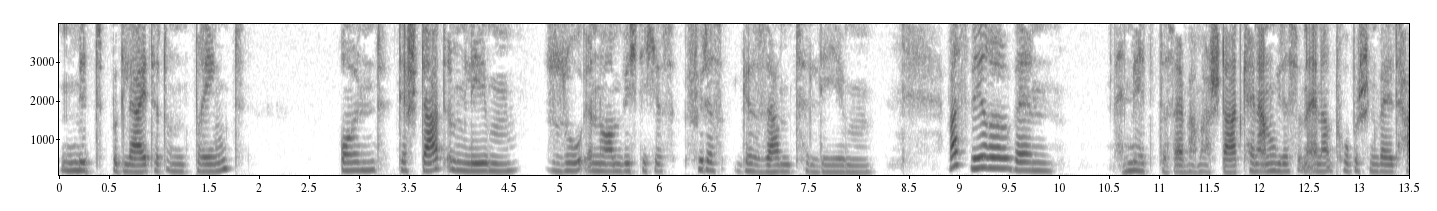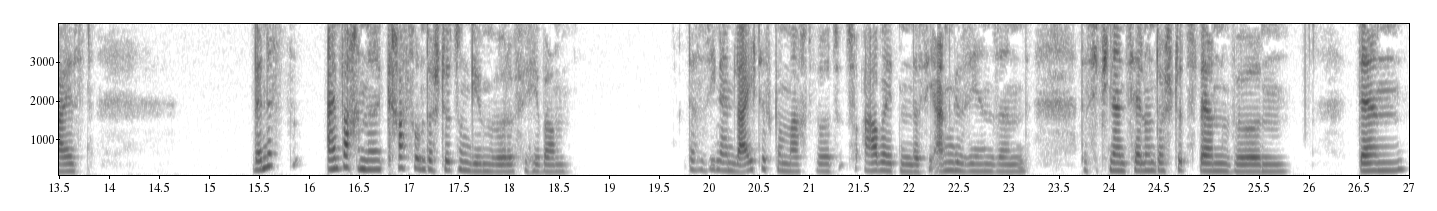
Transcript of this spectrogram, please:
mit begleitet und bringt und der Staat im Leben so enorm wichtig ist für das gesamte Leben. Was wäre, wenn, wenn wir jetzt das einfach mal Start, keine Ahnung, wie das in einer utopischen Welt heißt, wenn es einfach eine krasse Unterstützung geben würde für Hebammen? Dass es ihnen ein leichtes gemacht wird, zu arbeiten, dass sie angesehen sind, dass sie finanziell unterstützt werden würden. Denn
